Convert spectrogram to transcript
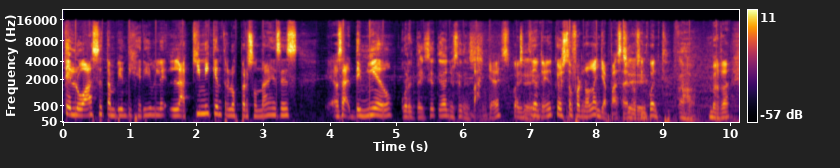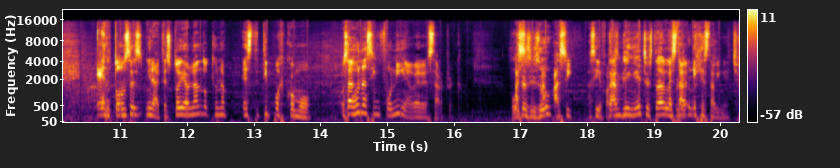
te lo hace también digerible. La química entre los personajes es, o sea, de miedo. 47 años tienes. Bah, ya ves, 40 Sí. años. Christopher Nolan ya pasa de Sí. los 50. Ajá. ¿verdad? Entonces, mira, te estoy hablando que una, este tipo es como, o sea, es una sinfonía ver Star Trek. Sea, Sisu. a- así, así de fácil. Tan bien hecha está la está, película. es que está bien hecha.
